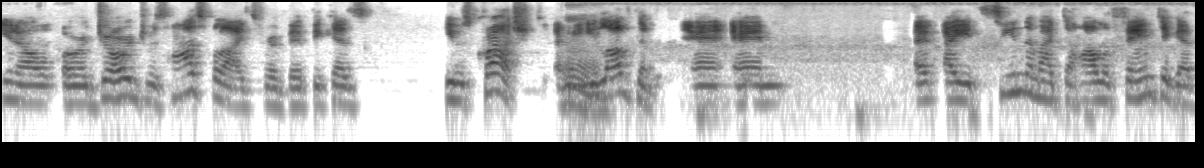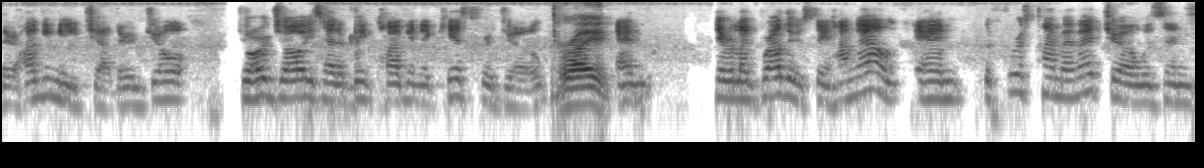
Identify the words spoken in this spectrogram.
you know, or George was hospitalized for a bit because he was crushed. I mean, he Mm. loved him, and, and I, I had seen them at the Hall of Fame together, hugging each other. And Joe, George always had a big hug and a kiss for Joe, right, and they were like brothers. They hung out. And the first time I met Joe was in,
